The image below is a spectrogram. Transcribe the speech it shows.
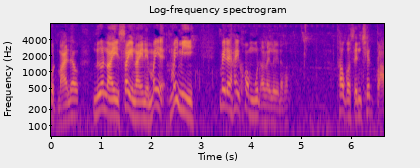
กฎหมายแล้ว เนื้อในไส้ในเนี่ยไม่ไม่มีไม่ได้ให้ข้อมูลอะไรเลยนะครับ เท่ากับเซ็นเช็คเปล่า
